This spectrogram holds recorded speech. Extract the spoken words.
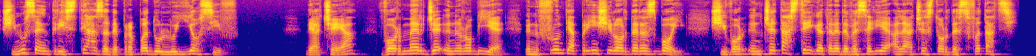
și nu se întristează de prăpădul lui Iosif. De aceea vor merge în robie, în fruntea prinșilor de război și vor înceta strigătele de veselie ale acestor desfătați.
